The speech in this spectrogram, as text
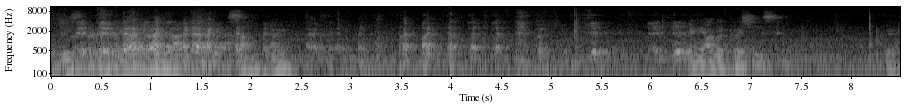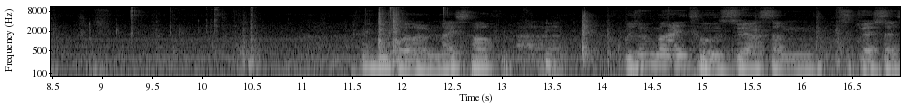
At least something. Any other questions? Yeah. Thank you for a nice talk. Uh, would you mind to share some suggestions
